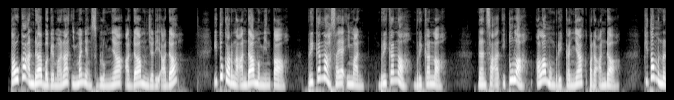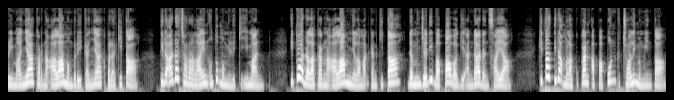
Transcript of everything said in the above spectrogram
tahukah Anda bagaimana iman yang sebelumnya ada menjadi ada? Itu karena Anda meminta, "Berikanlah saya iman, berikanlah, berikanlah." Dan saat itulah Allah memberikannya kepada Anda. Kita menerimanya karena Allah memberikannya kepada kita. Tidak ada cara lain untuk memiliki iman. Itu adalah karena Allah menyelamatkan kita dan menjadi Bapa bagi Anda dan saya. Kita tidak melakukan apa pun kecuali meminta.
